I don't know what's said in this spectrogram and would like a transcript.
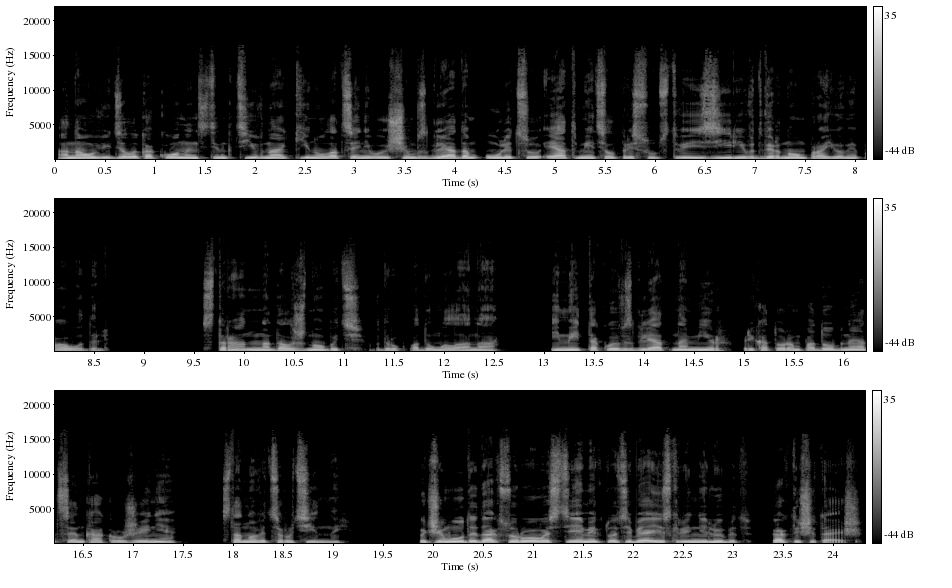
Она увидела, как он инстинктивно окинул оценивающим взглядом улицу и отметил присутствие Зири в дверном проеме поодаль. «Странно должно быть», — вдруг подумала она, — «иметь такой взгляд на мир, при котором подобная оценка окружения становится рутинной». «Почему ты так сурова с теми, кто тебя искренне любит? Как ты считаешь?»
